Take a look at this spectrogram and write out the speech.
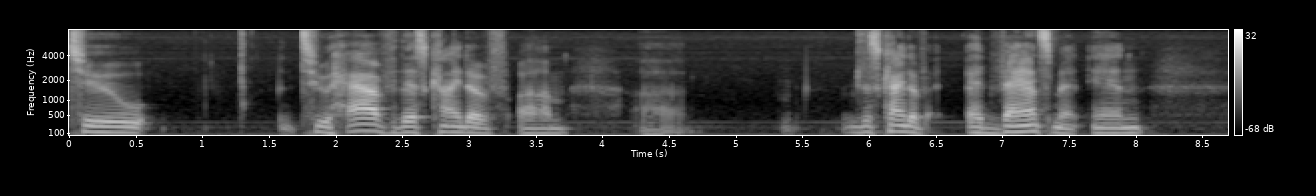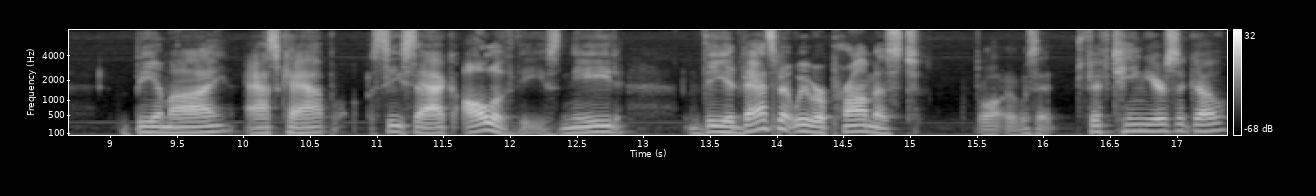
to to have this kind of um, uh, this kind of advancement in BMI, ASCAP, SESAC, all of these need the advancement we were promised. Was it 15 years ago?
